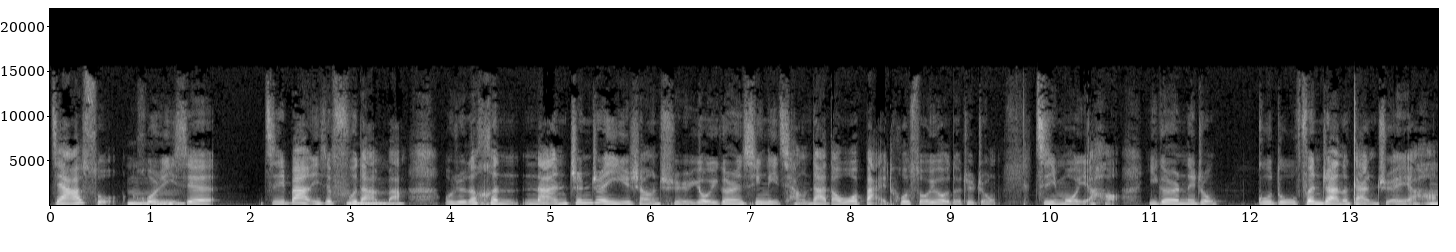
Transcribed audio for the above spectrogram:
枷锁或者一些。羁绊一些负担吧，我觉得很难真正意义上去有一个人心理强大到我摆脱所有的这种寂寞也好，一个人那种孤独奋战的感觉也好，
